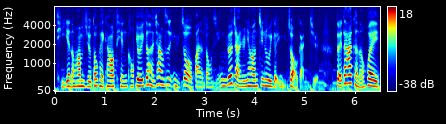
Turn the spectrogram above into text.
体验的话，他们其实都可以看到天空有一个很像是宇宙般的东西，你就感觉你好像进入一个宇宙感觉。对，大家可能会。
